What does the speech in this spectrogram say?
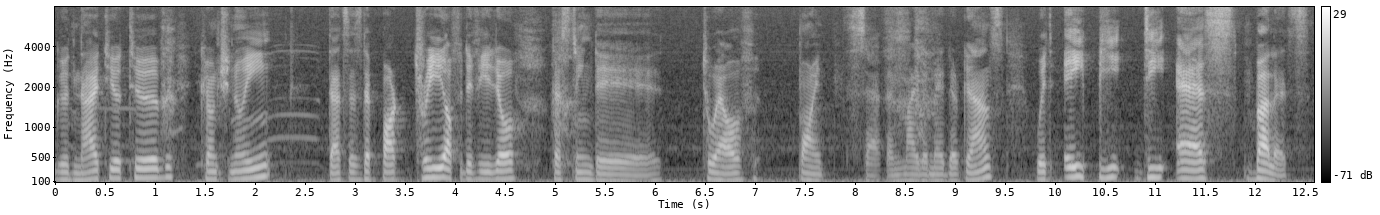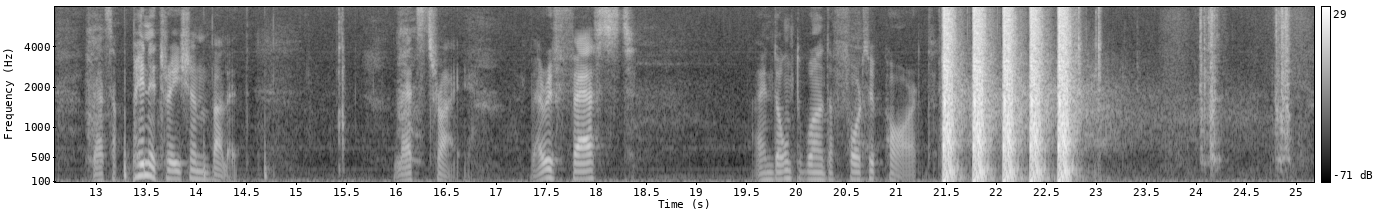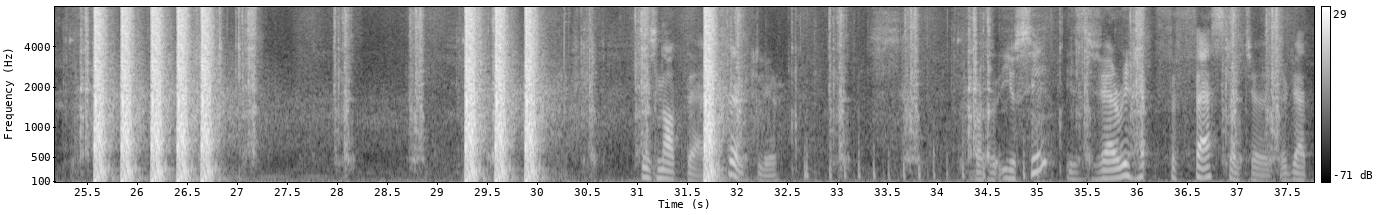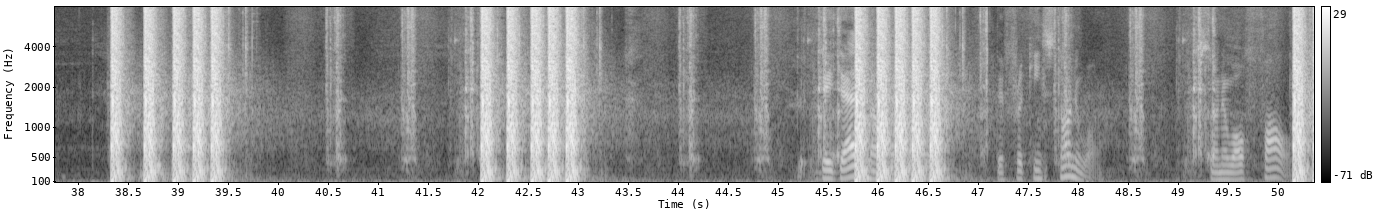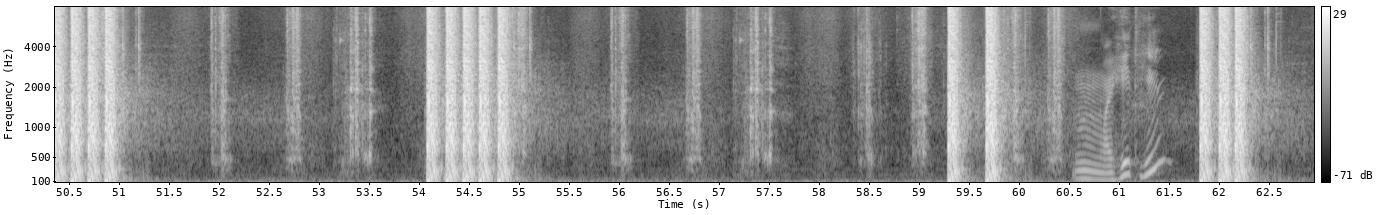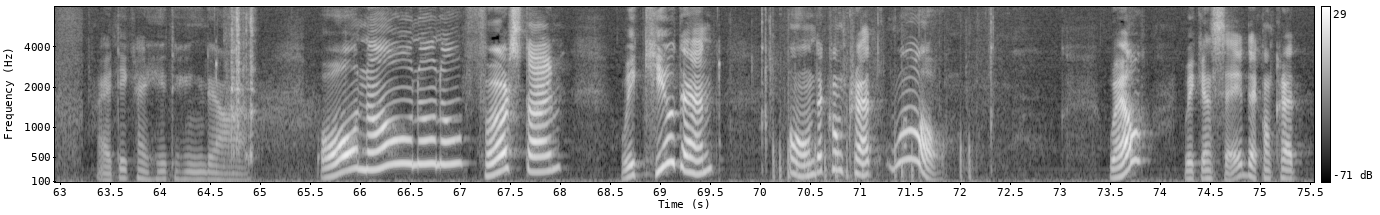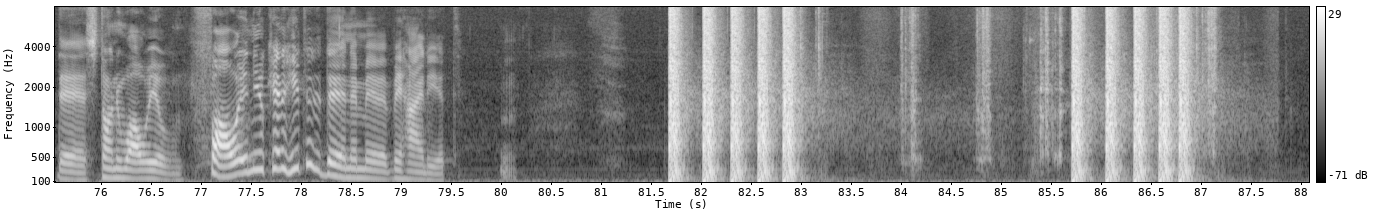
Good night YouTube. Continuing. That is the part 3 of the video testing the 12.7 millimeter guns with APDS bullets. That's a penetration bullet. Let's try. Very fast. I don't want a 40 part. He's not it's very clear. But you see, it's very faster to, to get. Th- They dead now. The freaking Stonewall. Stonewall fall. I hit him? I think I hit him the arm. Oh no, no, no. First time we killed them on the concrete wall. Well, we can say the concrete, the stone wall will fall and you can hit the enemy behind it. Hmm.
